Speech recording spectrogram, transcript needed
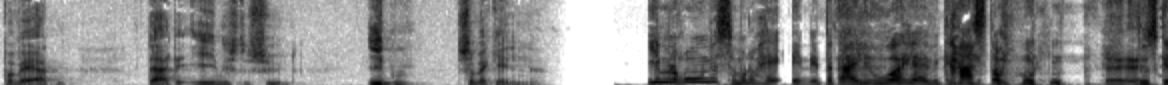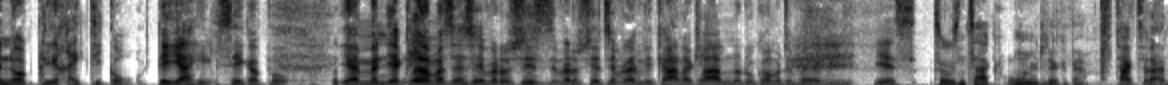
på verden, der er det eneste syn i den, som er gældende. Jamen Rune, så må du have et par dejlige uger her i vikarstolen. Du skal nok blive rigtig god. Det er jeg helt sikker på. Ja, men jeg glæder mig til at se, hvad du siger, hvad du siger til, hvordan vi kan klare det, når du kommer tilbage. Yes. Tusind tak, Rune Lykkeberg. Tak til dig.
